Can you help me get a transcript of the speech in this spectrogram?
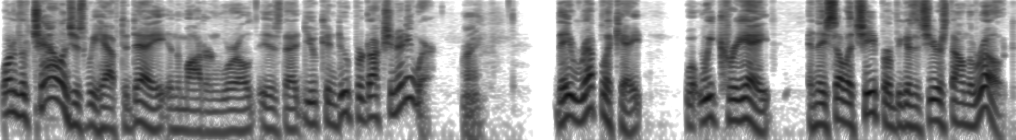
One of the challenges we have today in the modern world is that you can do production anywhere. Right. They replicate what we create and they sell it cheaper because it's years down the road.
